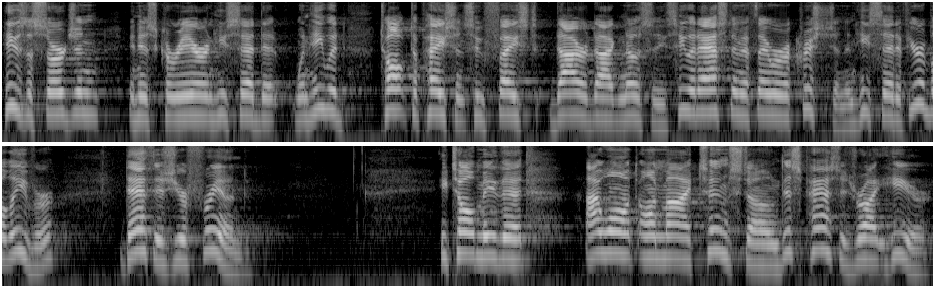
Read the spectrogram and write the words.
He was a surgeon in his career, and he said that when he would talk to patients who faced dire diagnoses, he would ask them if they were a Christian. And he said, If you're a believer, death is your friend. He told me that I want on my tombstone this passage right here.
